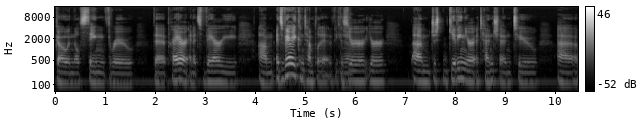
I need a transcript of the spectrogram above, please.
go and they'll sing through the prayer and it's very um, it's very contemplative because Yeah. you're you're um, just giving your attention to uh,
